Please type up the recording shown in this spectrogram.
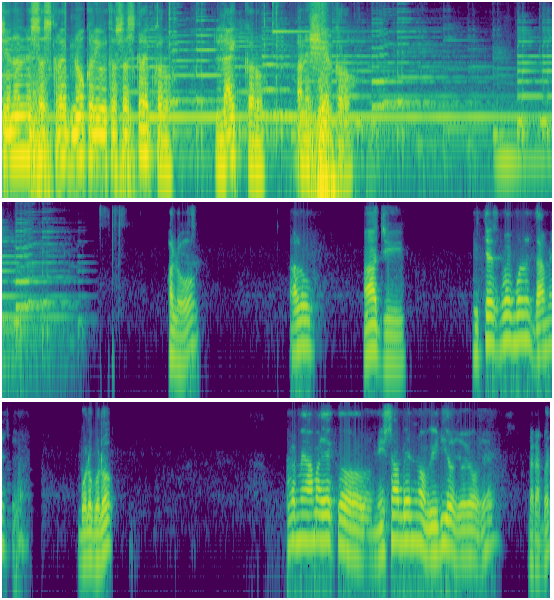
ચેનલને સબસ્ક્રાઈબ ન કરી હોય તો સબસ્ક્રાઈબ કરો લાઈક કરો અને શેર કરો. હલો. હાલો. હા જી. હિતેશભાઈ બોલો ધામેચા બોલો બોલો. મેં આમાં એક નિશાબેન નો વીડિયો જોયો છે. બરાબર.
